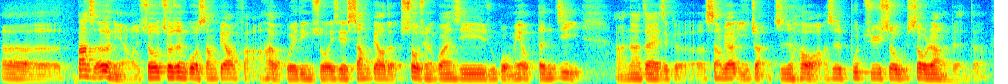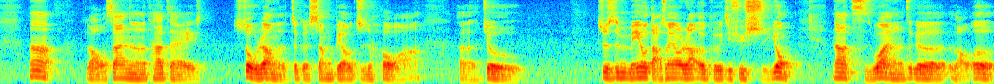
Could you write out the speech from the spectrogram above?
呃，八十二年哦，修修正过商标法，还有规定说一些商标的授权关系如果没有登记啊，那在这个商标移转之后啊，是不拘受受让人的。那老三呢，他在受让了这个商标之后啊，呃，就就是没有打算要让二哥继续使用。那此外呢，这个老二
